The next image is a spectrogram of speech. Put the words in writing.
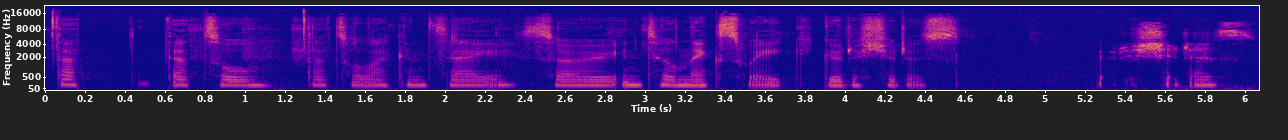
that that's all that's all I can say. So until next week, good to shooters. Go to shitters.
